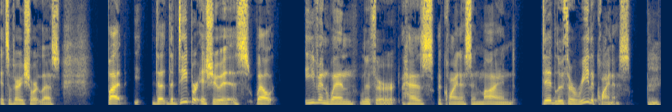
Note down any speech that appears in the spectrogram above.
it's a very short list. But the the deeper issue is well, even when Luther has Aquinas in mind, did Luther read Aquinas? Mm.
